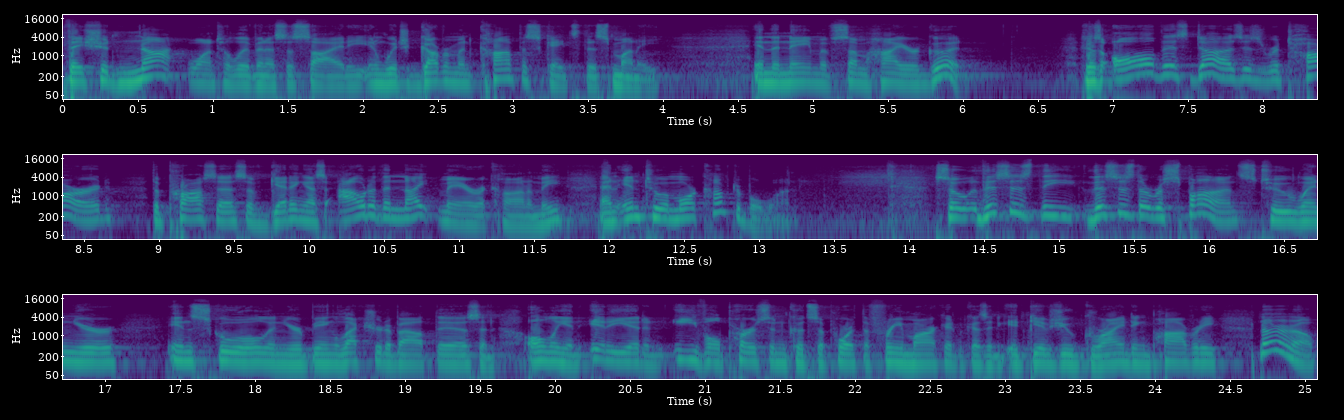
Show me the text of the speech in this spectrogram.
They should not want to live in a society in which government confiscates this money in the name of some higher good. Because all this does is retard the process of getting us out of the nightmare economy and into a more comfortable one. So this is the, this is the response to when you're in school and you're being lectured about this and only an idiot, an evil person could support the free market because it, it gives you grinding poverty. No, no, no.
